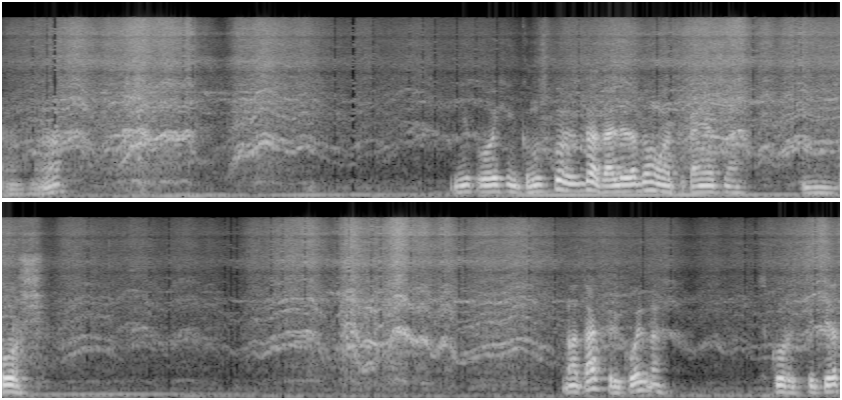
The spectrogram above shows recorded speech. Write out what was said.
Ага. Неплохенько. Ну, скорость, да, дали до дома, это, конечно, борщ. Ну, а так прикольно. Скорость пипец.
